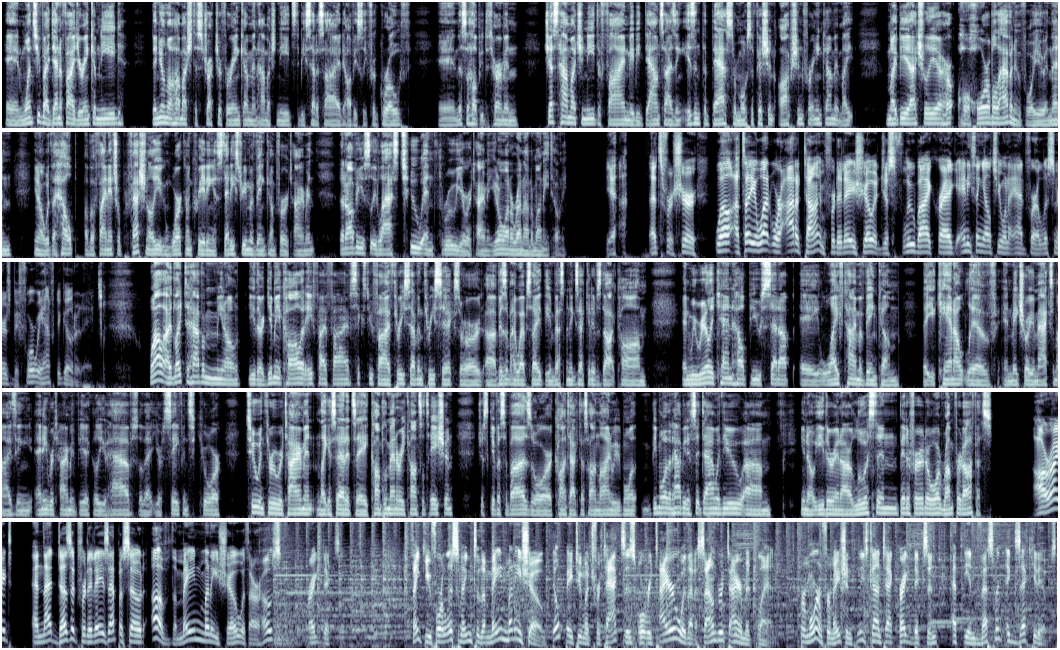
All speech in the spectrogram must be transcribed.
And once you've identified your income need, then you'll know how much to structure for income and how much needs to be set aside, obviously, for growth. And this will help you determine just how much you need to find. Maybe downsizing isn't the best or most efficient option for income. It might might be actually a, a, horrible avenue for you. And then, you know, with the help of a financial professional, you can work on creating a steady stream of income for retirement that obviously lasts to and through your retirement. You don't want to run out of money, Tony. Yeah, that's for sure. Well, I'll tell you what, we're out of time for today's show. It just flew by, Craig. Anything else you want to add for our listeners before we have to go today? Well, I'd like to have them, you know, either give me a call at 855 625 3736 or uh, visit my website, theinvestmentexecutives.com. And we really can help you set up a lifetime of income that you can't outlive and make sure you're maximizing any retirement vehicle you have so that you're safe and secure to and through retirement. like I said, it's a complimentary consultation. Just give us a buzz or contact us online. We'd be more, be more than happy to sit down with you. Um, you know, either in our Lewiston, Biddeford, or Rumford office. All right. And that does it for today's episode of The Maine Money Show with our host, Craig Dixon. Thank you for listening to The Maine Money Show. Don't pay too much for taxes or retire without a sound retirement plan. For more information, please contact Craig Dixon at The Investment Executives.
